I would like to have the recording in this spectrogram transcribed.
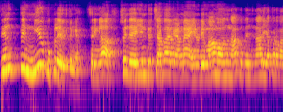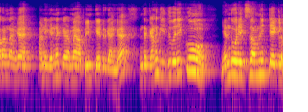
டென்த்து நியூ புக்கில் இருக்குதுங்க. சரிங்களா? ஸோ இந்த இன்று செவ்வாய்க்கிழமை என்னுடைய மாமா வந்து நாற்பத்தஞ்சு நாளைக்கு அப்புறம் வரேன்னாங்க. அன்னைக்கு என்ன கிழமை அப்படின்னு கேட்டிருக்காங்க. இந்த கணக்கு இது வரைக்கும் எந்த ஒரு எக்ஸாம்லையும் கேட்கல.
